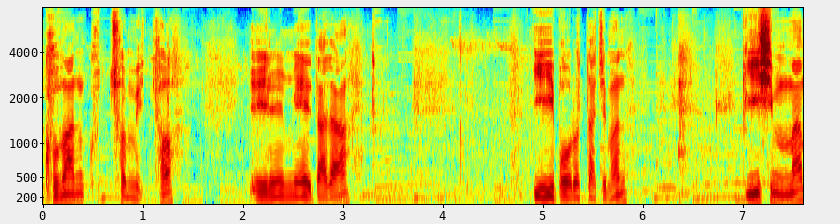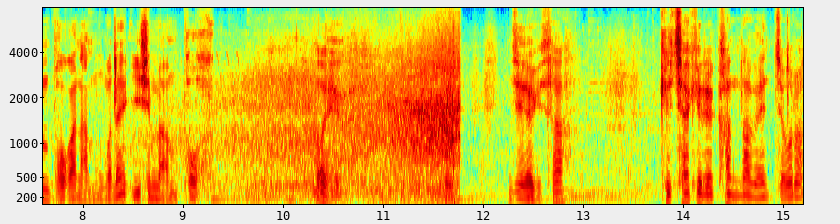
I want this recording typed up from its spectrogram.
99,000m 1m당 2보로 따지면 20만 보가 남은 거네 20만 보. 어휴. 이제 여기서 기차길을 건너 왼쪽으로.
